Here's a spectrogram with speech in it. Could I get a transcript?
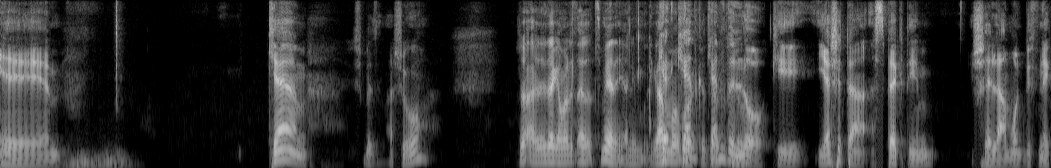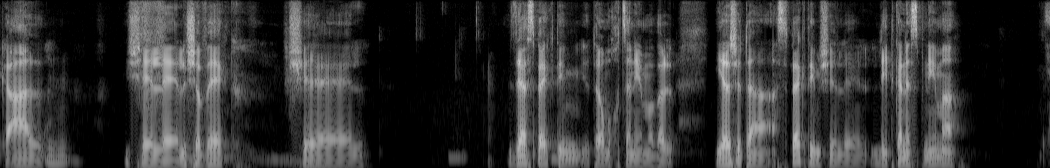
אמ, כן, יש בזה משהו. לא, אני יודע גם על, עצמי, אני, גם כן, מאוד כן, כזה. כן כאילו. ולא, כי יש את האספקטים של לעמוד בפני קהל. של אה, לשווק, של... זה אספקטים יותר מוחצנים, אבל יש את האספקטים של אה, להתכנס פנימה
